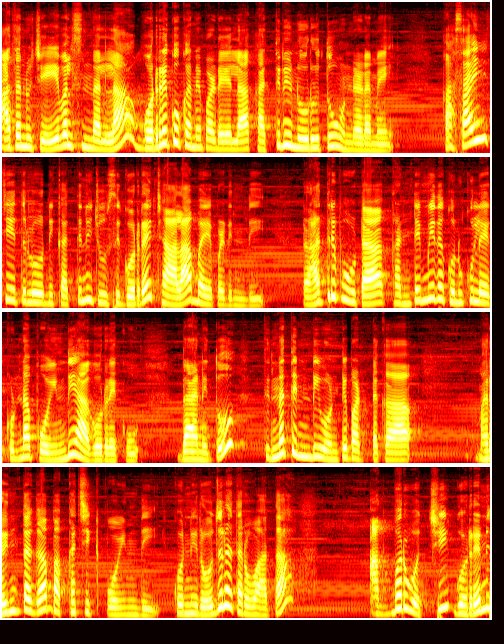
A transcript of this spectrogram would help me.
అతను చేయవలసిందల్లా గొర్రెకు కనపడేలా కత్తిని నూరుతూ ఉండడమే. కసాయి చేతిలోని కత్తిని చూసి గొర్రె చాలా భయపడింది. రాత్రిపూట కంటి మీద కునుకు లేకుండా పోయింది ఆ గొర్రెకు. దానితో తిన్న తిండి ఒంటి పట్టక మరింతగా బక్క చిక్కిపోయింది. కొన్ని రోజుల తరువాత అక్బర్ వచ్చి గొర్రెను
